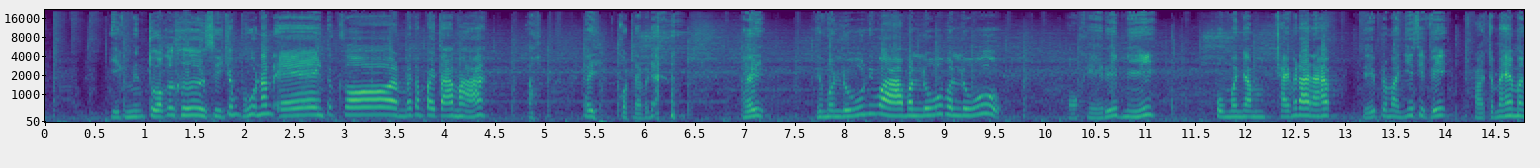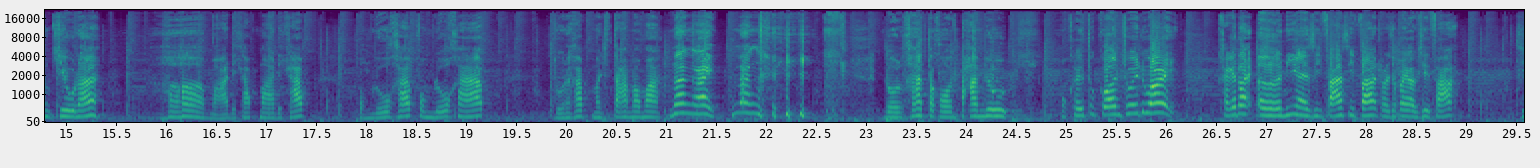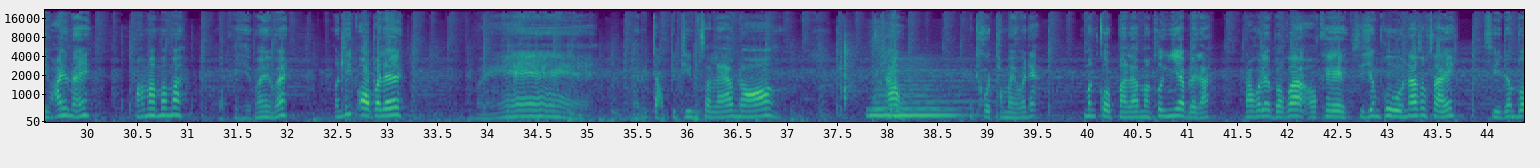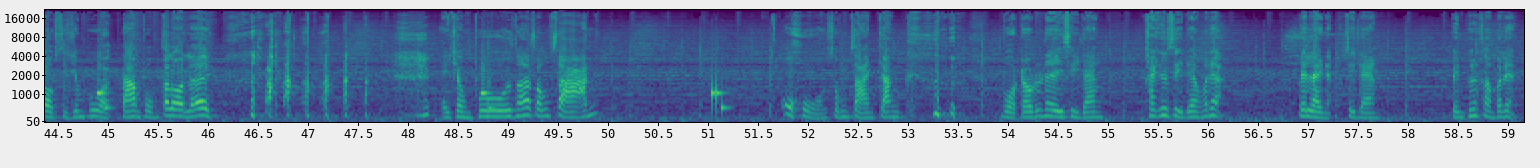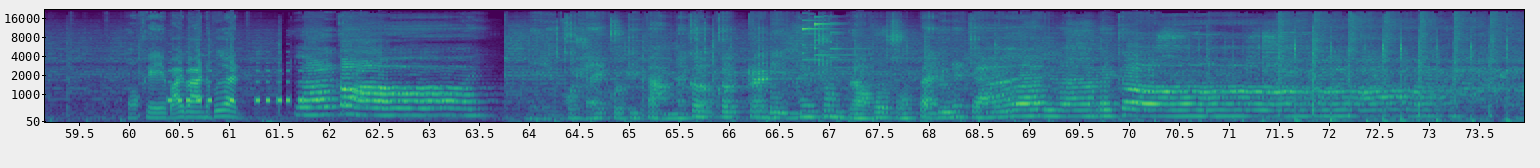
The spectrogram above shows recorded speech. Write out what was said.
อีกหนึ่งตัวก็คือสีชมพูนั่นเองทุกคนไม่ต้องไปตามหา เอาเฮ้ย กดอะไรปะเนี่ย เฮ้ยเฮ้ยมันรู้นี่ว่ามันรู้มันรู้ โอเครีบหนีปุ่มมันยังใช้ไม่ได้นะครับเดี๋ยวประมาณ 20 วิเราจะไม่ให้มันคิวนะมาดิครับมาดิครับ ผมรู้ครับผมรู้ครับ ดูนะครับมันจะตามเรามา นั่งไง นั่งไงโดนฆาตกรตามอยู่ โอเคทุกคนช่วยด้วย ใครก็ได้เออนี่ไงสีฟ้าสีฟ้าเราจะไปกับสีฟ้า สีฟ้าอยู่ไหน มามามามาโอเคเห็นไหมเห็นไหมมันรีบออกไปเลยแหมไม่รู้จักไปทีมซะแล้วน้องเอ้ามันกดทำไมวะเนี่ยมันกดมาแล้วมันก็เงียบเลยนะ เราก็เลยบอกว่าโอเค สีชมพูน่าสงสัย สีดำบอกสีชมพูอะตามผมตลอดเลย ไอชมพูน่าสงสาร โอ้โห สงสารจังบอกเราด้วยในสีแดง ใครคือสีแดงวะเนี่ย เป็นไรเนี่ย สีแดง เป็นเพื่อนกันปะเนี่ย โอเคบายบายนะเพื่อนลาก่อนอย่าลืมกดไลค์กดติดตามนะก็กดกระดิ่งให้ช่องบราโวสองแปดด้วยนะจ๊ะลาไปก่อน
